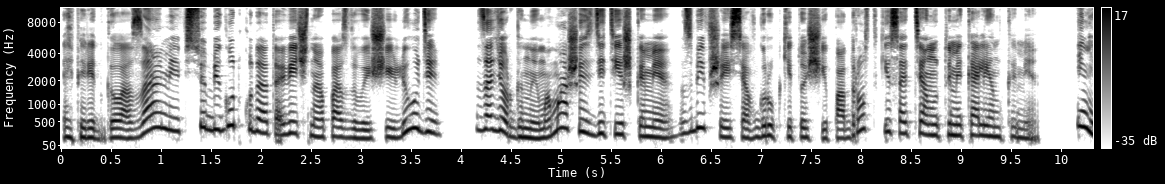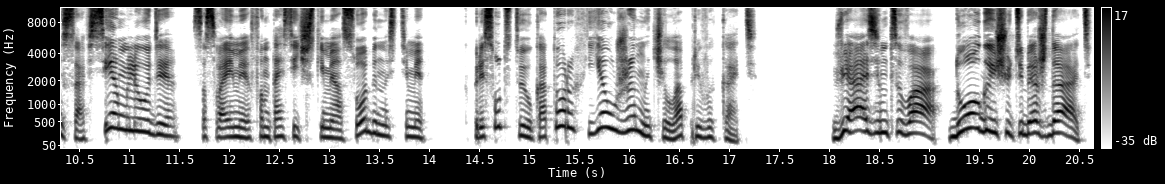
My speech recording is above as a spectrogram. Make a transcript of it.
А перед глазами все бегут куда-то вечно опаздывающие люди, задерганные мамаши с детишками, сбившиеся в группки тощие подростки с оттянутыми коленками, и не совсем люди, со своими фантастическими особенностями, к присутствию которых я уже начала привыкать. «Вяземцева, долго еще тебя ждать!»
